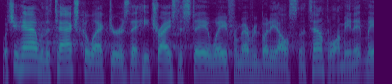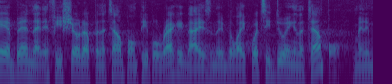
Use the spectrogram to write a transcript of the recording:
What you have with the tax collector is that he tries to stay away from everybody else in the temple. I mean, it may have been that if he showed up in the temple and people recognized him, they'd be like, What's he doing in the temple? I mean,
